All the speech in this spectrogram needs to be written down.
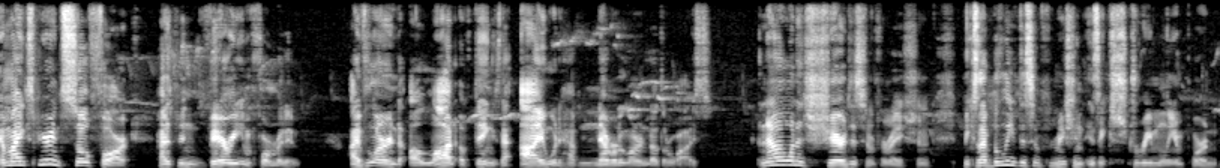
and my experience so far has been very informative. I've learned a lot of things that I would have never learned otherwise. And now I want to share this information because I believe this information is extremely important.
